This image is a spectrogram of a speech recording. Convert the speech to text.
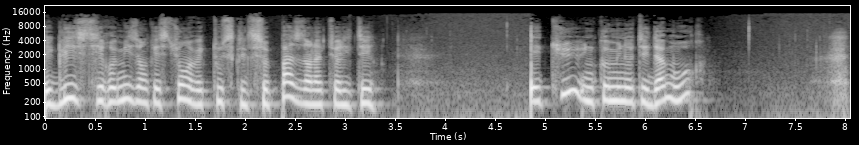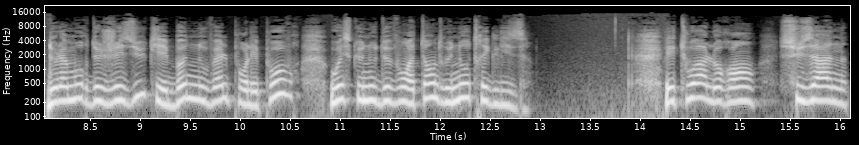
Église si remise en question avec tout ce qu'il se passe dans l'actualité, es-tu une communauté d'amour? De l'amour de Jésus qui est bonne nouvelle pour les pauvres, ou est-ce que nous devons attendre une autre Église? Et toi, Laurent, Suzanne,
